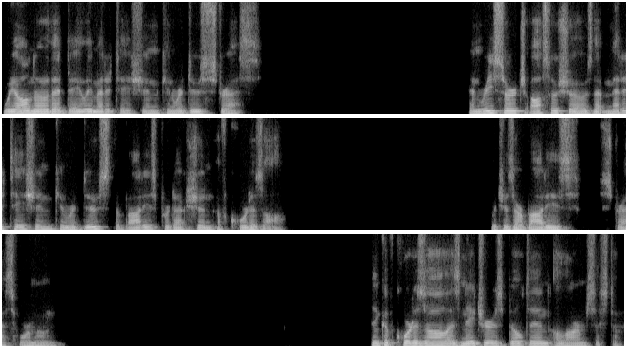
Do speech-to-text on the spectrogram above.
We all know that daily meditation can reduce stress. And research also shows that meditation can reduce the body's production of cortisol, which is our body's stress hormone. Think of cortisol as nature's built in alarm system.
